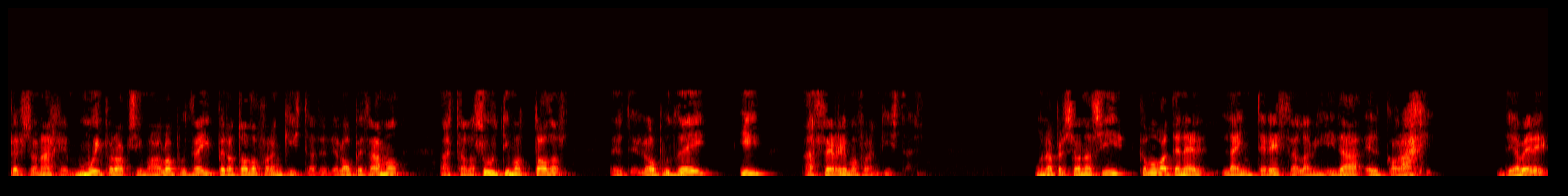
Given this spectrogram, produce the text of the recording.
personajes muy próximos al Opus Dei, pero todos franquistas, desde López Amo hasta los últimos, todos desde el Opus Dei y acérrimos franquistas. Una persona así, ¿cómo va a tener la entereza, la habilidad, el coraje de haber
